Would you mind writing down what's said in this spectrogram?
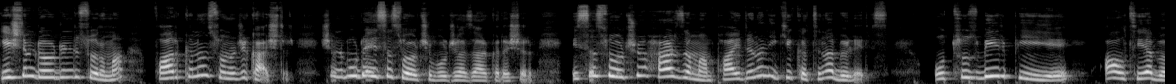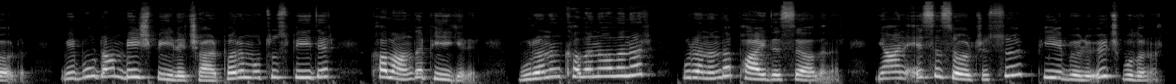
Geçtim dördüncü soruma. Farkının sonucu kaçtır? Şimdi burada esas ölçü bulacağız arkadaşlarım. Esas ölçü her zaman paydanın iki katına böleriz. 31 pi'yi 6'ya böldüm. Ve buradan 5 pi ile çarparım 30 pi'dir. Kalan da pi gelir. Buranın kalanı alınır. Buranın da paydası alınır. Yani esas ölçüsü pi bölü 3 bulunur.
